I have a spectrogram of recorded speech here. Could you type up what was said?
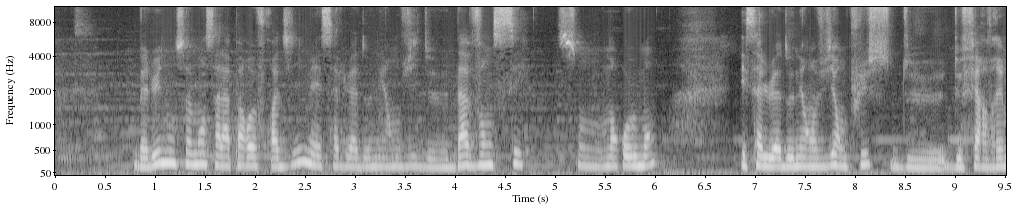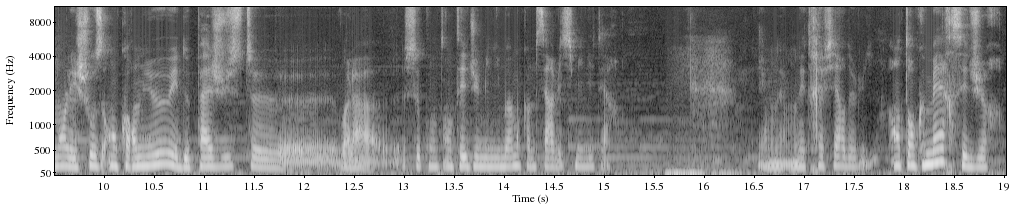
ben lui, non seulement ça l'a pas refroidi, mais ça lui a donné envie d'avancer son enrôlement. Et ça lui a donné envie en plus de, faire vraiment les choses encore mieux et de pas juste euh, voilà, se contenter du minimum comme service militaire. Et on est, très fiers de lui. En tant que mère, c'est dur.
